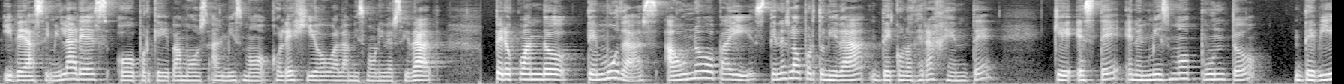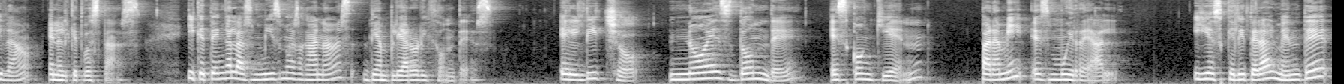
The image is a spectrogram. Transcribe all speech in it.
ideas similares o porque íbamos al mismo colegio o a la misma universidad. Pero cuando te mudas a un nuevo país, tienes la oportunidad de conocer a gente que esté en el mismo punto de vida en el que tú estás y que tenga las mismas ganas de ampliar horizontes. El dicho no es dónde, es con quién, para mí es muy real. Y es que literalmente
